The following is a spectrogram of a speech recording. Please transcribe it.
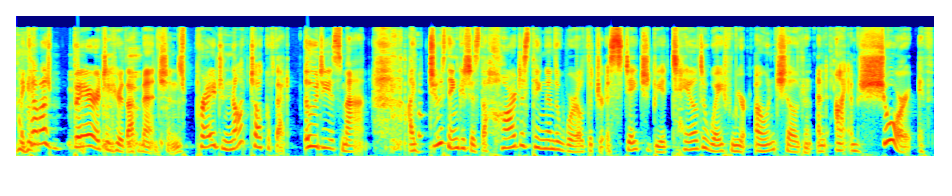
I cannot bear to hear that mentioned. Pray do not talk of that odious man. I do think it is the hardest thing in the world that your estate should be tailed away from your own children, and I am sure if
